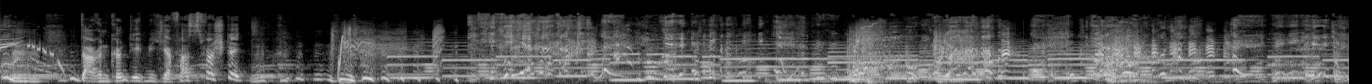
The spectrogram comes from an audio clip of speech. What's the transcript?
Hm, Darin könnte ich mich ja fast verstecken.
